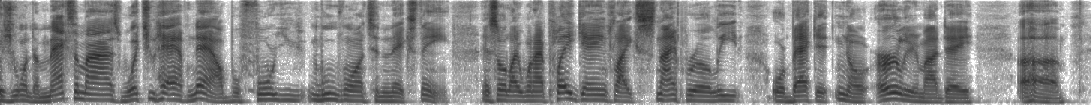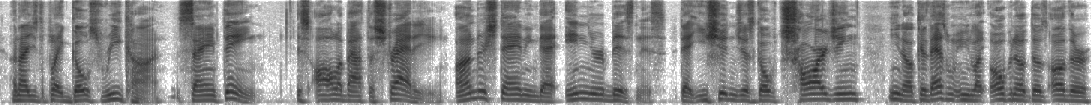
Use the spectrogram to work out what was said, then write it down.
because you want to maximize what you have now before you move on to the next thing. And so, like when I play games like Sniper Elite or back at you know earlier in my day, uh, when I used to play Ghost Recon, same thing. It's all about the strategy, understanding that in your business that you shouldn't just go charging, you know, because that's when you like open up those other.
